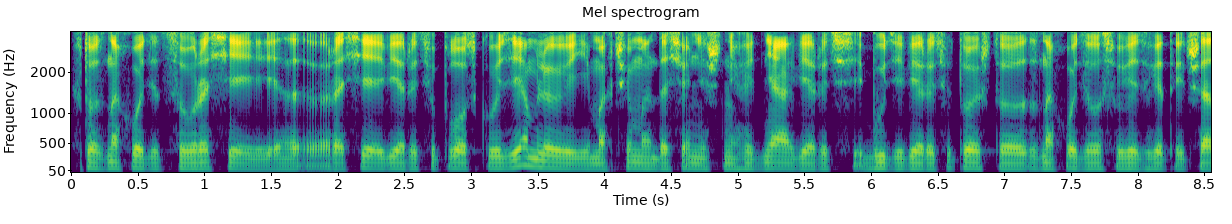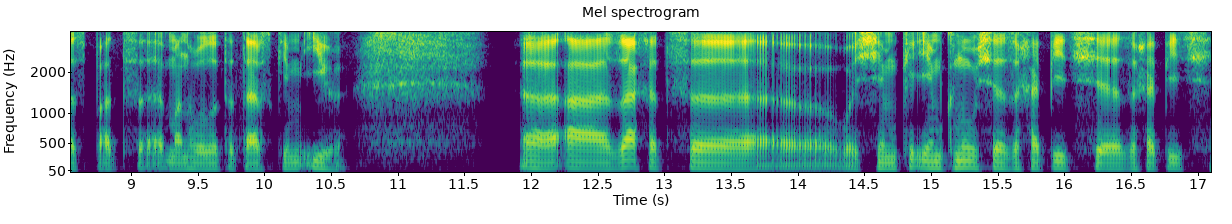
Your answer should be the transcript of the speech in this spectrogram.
хто знаходзіцца ў рассіі Расія верыць у плоскую землю і магчыма да сённяшняга дня верыць і будзе верыць у тое што знаходзілася увесь гэты час под мангола-татарскім іга. А захад вось ім імкнуўся захапіць захапіць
